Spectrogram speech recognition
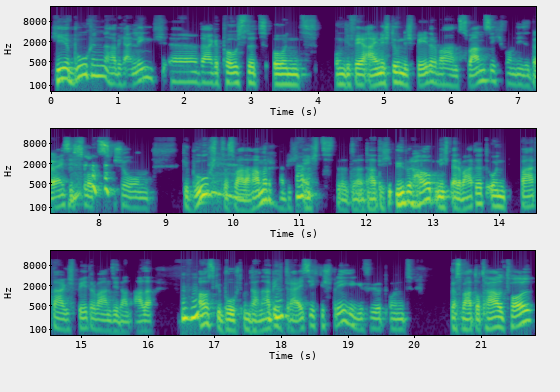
hier buchen, habe ich einen Link äh, da gepostet und ungefähr eine Stunde später waren 20 von diesen 30 Slots schon gebucht. Das war der Hammer. Habe ich ah. echt, da, da, hatte ich überhaupt nicht erwartet. Und ein paar Tage später waren sie dann alle mhm. ausgebucht. Und dann habe mhm. ich 30 Gespräche geführt und das war total toll.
